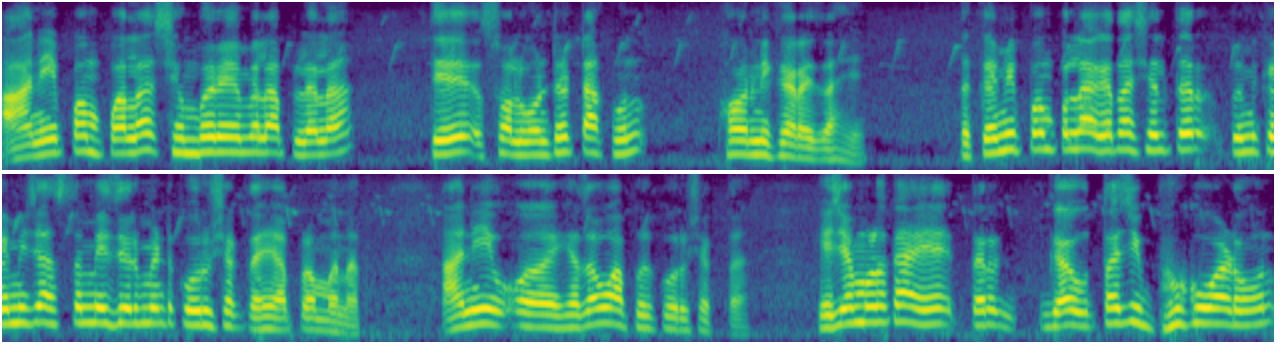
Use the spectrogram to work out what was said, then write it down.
आणि पंपाला शंभर एम एल आपल्याला ते सॉल्वंट टाकून फवारणी करायचं आहे. तर कमी पंप लागत असेल तर तुम्ही कमी जास्त मेजरमेंट करू शकता ह्या प्रमाणात. आणि ह्याचा वापर करू शकता. ह्याच्यामुळं काय आहे तर गवताची भूक वाढवून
